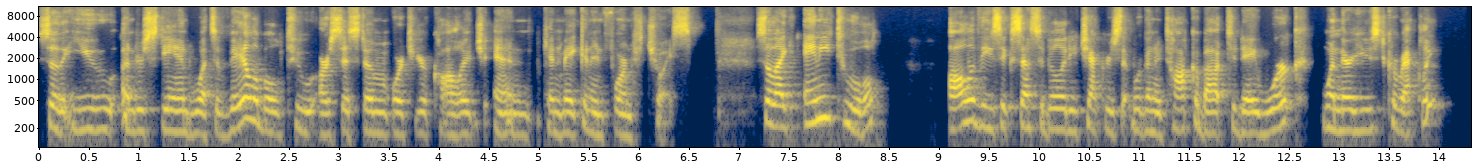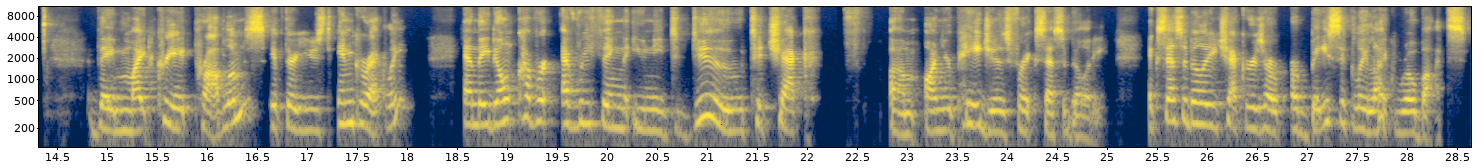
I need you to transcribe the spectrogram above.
so that you understand what's available to our system or to your college and can make an informed choice. So like any tool, all of these accessibility checkers that we're going to talk about today work when they're used correctly. They might create problems if they're used incorrectly, and they don't cover everything that you need to do to check um, on your pages for accessibility. Accessibility checkers are, are basically like robots.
